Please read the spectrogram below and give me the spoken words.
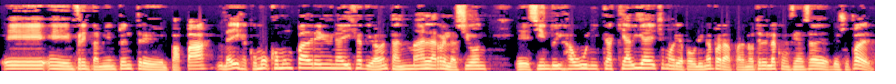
enfrentamiento entre el papá y la hija. ¿Cómo, cómo un padre y una hija llevaban tan mala relación? siendo hija única, ¿qué había hecho María Paulina para, para no tener la confianza de su padre?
